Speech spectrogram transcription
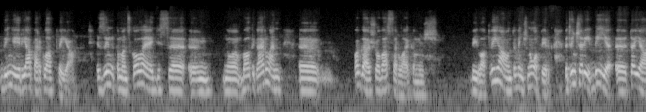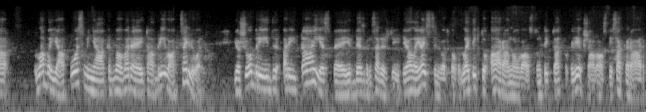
viņi ir jāpērk Latvijā. Es zinu, ka mans kolēģis eh, no Baltika Airlines pagājušo vasaru laikam viņš bija Latvijā un viņš nopirka. Bet viņš arī bija tajā labajā posmiņā, kad vēl varēja tā brīvāk ceļot. Jo šobrīd arī tā iespēja ir diezgan sarežģīta. Jā, lai aizceļotu kaut kur, lai tiktu ārā no valsts un tiktu atpakaļ iekšā valstī sakarā ar,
